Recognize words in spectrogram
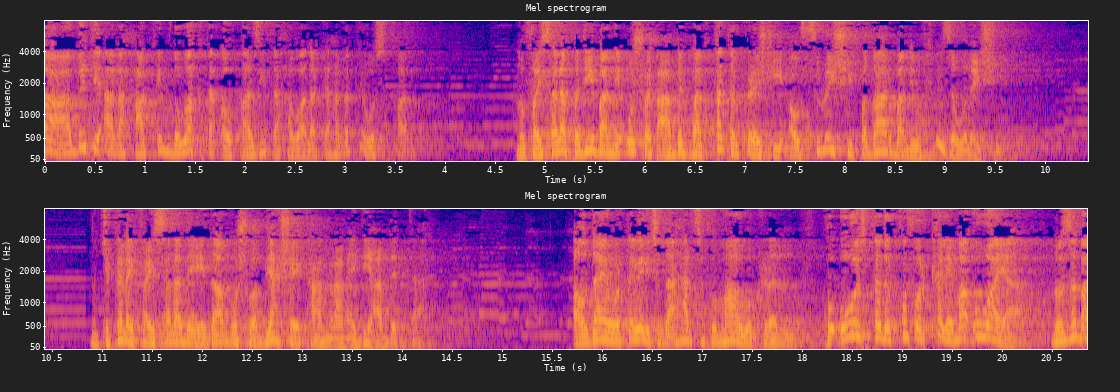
دا عابد یې هغه حاکم د وخت او قاضي ته حواله که هغه ته وسپاره نو فیصله په دې باندې وشوه عابد باید قتل کړی شي او سلی شي په دار باندې وخیزولی شي نو چې کله فیصله د اعدام وشوه بیا شیطان راغی دی عابد ته او دا یې ورته ویلې چې دا هر څه خو ما وکړل خو اوس ته د کفر کلمه ووایه نو زه به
